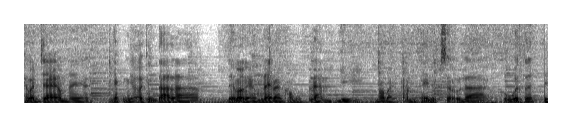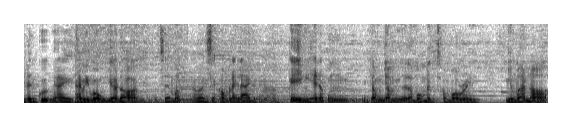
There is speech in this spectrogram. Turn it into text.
Kevin jam này nhắc nhở chúng ta là nếu mà ngày hôm nay bạn không làm gì mà bạn cảm thấy thực sự là hữu ích á, thì đến cuối ngày 24 giờ đó sẽ mất và bạn sẽ không lấy lại được nữa. Cái ý nghĩa nó cũng giống giống như là memento mori, nhưng mà nó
